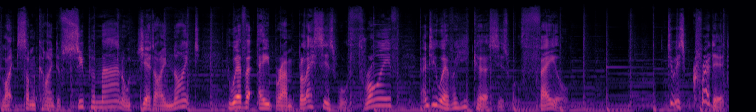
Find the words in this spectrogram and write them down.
Like some kind of Superman or Jedi Knight, whoever Abram blesses will thrive, and whoever he curses will fail. To his credit,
